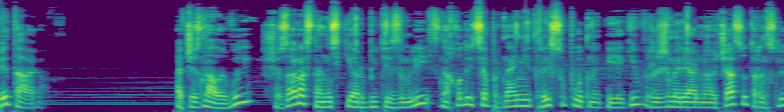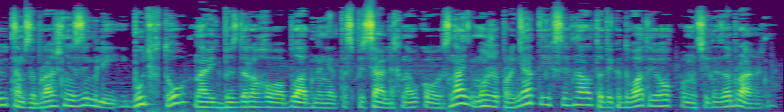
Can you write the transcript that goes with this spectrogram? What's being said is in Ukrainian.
Вітаю! А чи знали ви, що зараз на низькій орбіті Землі знаходиться принаймні три супутники, які в режимі реального часу транслюють нам зображення Землі, і будь-хто, навіть без дорогого обладнання та спеціальних наукових знань, може прийняти їх сигнал та декодувати його в повноцінне зображення?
